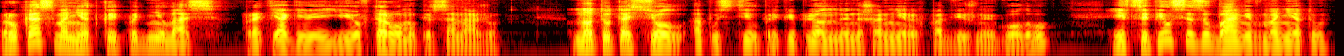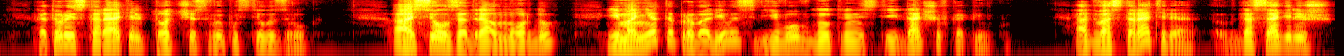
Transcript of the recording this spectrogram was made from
Рука с монеткой поднялась, протягивая ее второму персонажу. Но тут осел опустил прикрепленную на шарнирах подвижную голову и вцепился зубами в монету, которую старатель тотчас выпустил из рук. А осел задрал морду, и монета провалилась в его внутренности и дальше в копилку. А два старателя в досаде лишь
